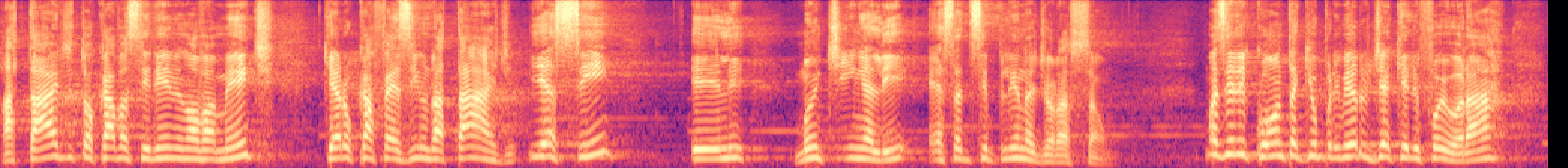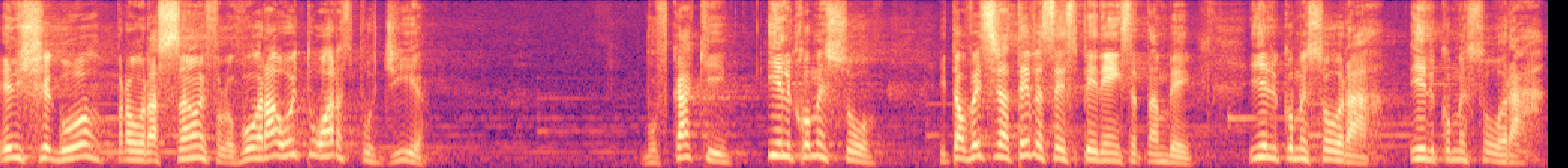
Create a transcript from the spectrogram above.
À tarde tocava a sirene novamente, que era o cafezinho da tarde, e assim ele mantinha ali essa disciplina de oração. Mas ele conta que o primeiro dia que ele foi orar, ele chegou para a oração e falou, vou orar oito horas por dia. Vou ficar aqui. E ele começou. E talvez você já teve essa experiência também. E ele começou a orar, e ele começou a orar,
